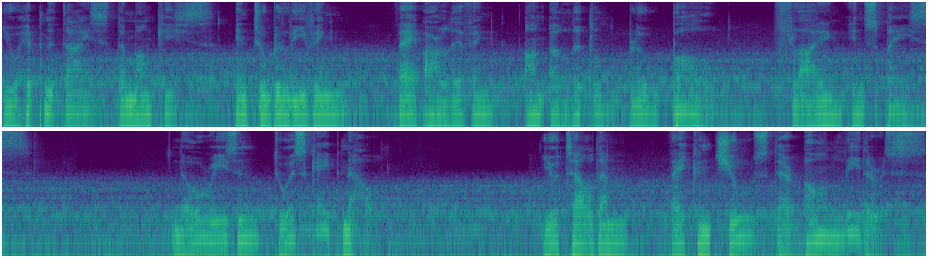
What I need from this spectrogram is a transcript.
You hypnotize the monkeys into believing they are living on a little blue ball, flying in space no reason to escape now. You tell them they can choose their own leaders.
